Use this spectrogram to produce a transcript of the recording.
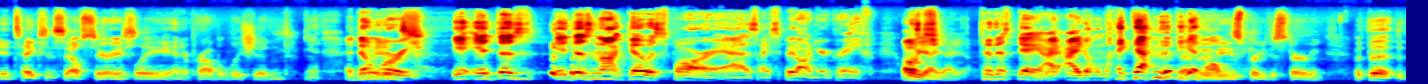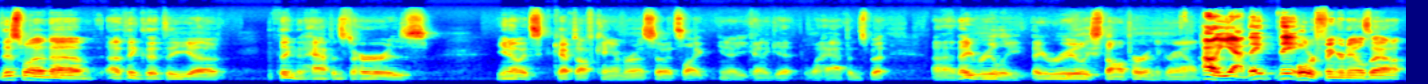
it takes itself seriously, and it probably shouldn't. yeah, and don't And worry. It, it does it does not go as far as I spit on your grave. Oh yeah, yeah, yeah. to this day, I, I don't like that movie That at movie all. is pretty disturbing. But the, the this one, um, I think that the uh, thing that happens to her is you know, it's kept off camera, so it's like you know you kind of get what happens, but. Uh, they really, they really stomp her in the ground. Oh yeah, they they Pull her fingernails out,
